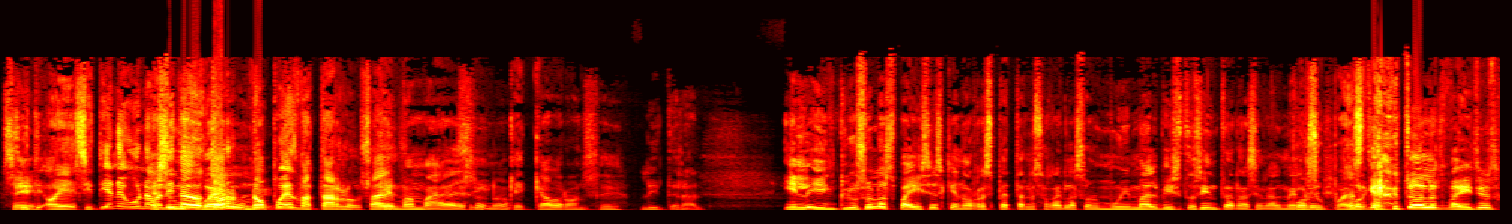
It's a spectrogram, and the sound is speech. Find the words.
Sí. Si oye, si tiene una Es bandita de un doctor, juego, no puedes matarlo, ¿sabes? Qué mamada eso, Sí, ¿no? Qué cabrón, Sí. literal. Y incluso los países que no respetan esas reglas son muy mal vistos internacionalmente. Por supuesto. Porque todos los países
